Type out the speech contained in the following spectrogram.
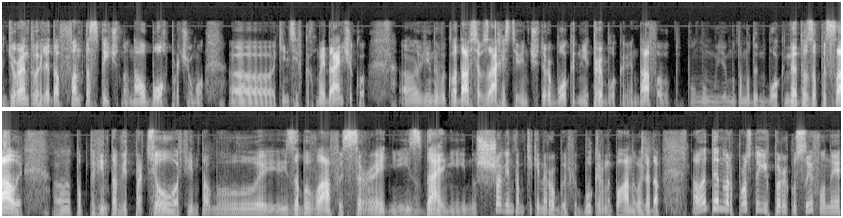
Дюрент виглядав фантастично на обох, причому е, кінцівках майданчику. Е, він викладався в захисті. Він чотири блоки, ні, три блоки він дав. По-моєму, йому там один блок не дозаписали. Е, тобто він там відпрацьовував, він там і забивав, і з середньої, і з дальньої. Ну що він там тільки не робив? І Букер непогано виглядав. Але Денвер просто їх перекусив. Вони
